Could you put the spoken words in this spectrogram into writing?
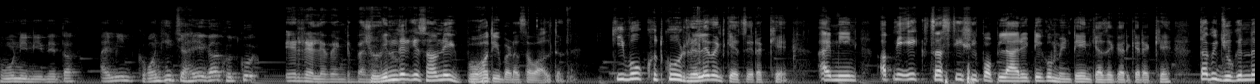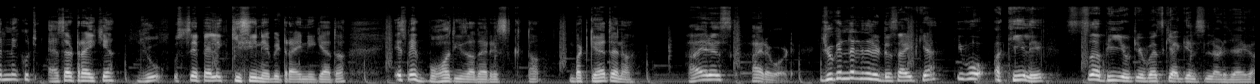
होने नहीं देता। आई I मीन mean, कौन ही चाहेगा खुद को? इरेलीवेंट बना जोगिंदर के सामने एक बहुत ही बड़ा सवाल था कि वो खुद को रेलेवेंट कैसे रखे? आई I मीन mean, अपनी एक सस्ती सी पॉपुलैरिटी को मेंटेन कैसे करके रखे? तभी जोगिंदर ने कुछ ऐसा ट्राई किया जो उससे पहले किसी ने भी ट्राई नहीं किया था। इसमें बहुत ही ज़्यादा रिस्क था। बट कहते ना high risk high reward Joginder ने डिसाइड किया कि वो अकेले सभी यूट्यूबर्स के अगेंस्ट लड़ जाएगा।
